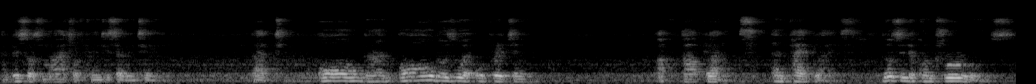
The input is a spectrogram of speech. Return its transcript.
And this was March of 2017. That all, all those who were operating our, our plants and pipelines, those in the control rooms,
